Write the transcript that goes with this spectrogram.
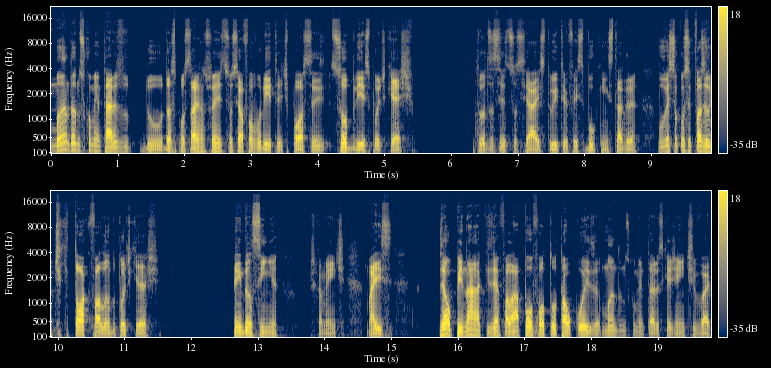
manda nos comentários do, do- das postagens na sua rede social favorita. A gente posta sobre esse podcast. Todas as redes sociais, Twitter, Facebook, Instagram. Vou ver se eu consigo fazer um TikTok falando do podcast. Tem dancinha, praticamente. Mas quiser opinar, quiser falar, pô, faltou tal coisa, manda nos comentários que a gente vai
